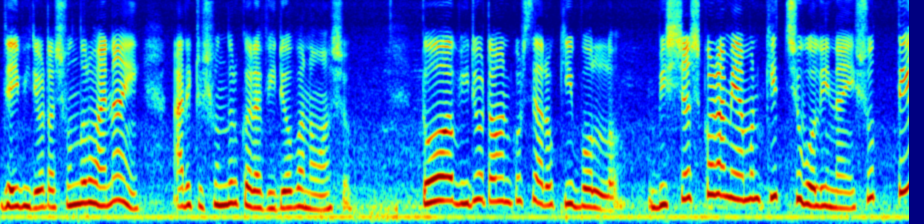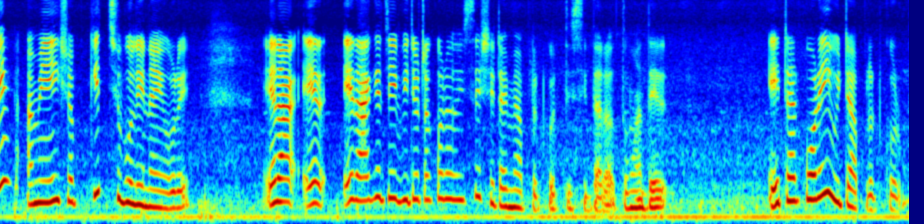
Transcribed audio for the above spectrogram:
যে এই ভিডিওটা সুন্দর হয় নাই? আর একটু সুন্দর করে ভিডিও বানাও আসো। তো ভিডিওটা অন করছে আর ও কি বলল? বিশ্বাস করো আমি এমন কিচ্ছু বলি নাই। সত্যি আমি এইসব কিচ্ছু বলি নাই ওরে। এর এর আগে যে ভিডিওটা করা হয়েছে সেটা আমি আপলোড করতেছি। দাঁড়াও তোমাদের এটার পরেই ওইটা আপলোড করব।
